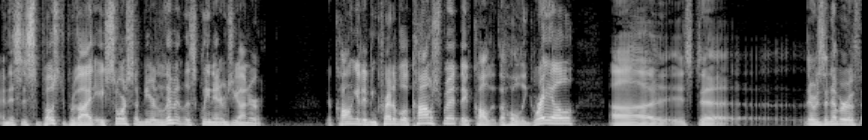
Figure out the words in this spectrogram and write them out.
And this is supposed to provide a source of near limitless clean energy on Earth. They're calling it an incredible accomplishment. They've called it the Holy Grail. Uh, it's uh, there was a number of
